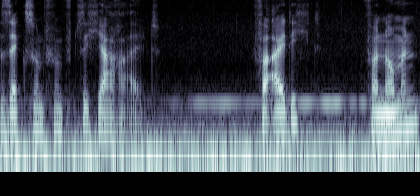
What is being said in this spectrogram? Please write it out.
56 Jahre alt. Vereidigt, vernommen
